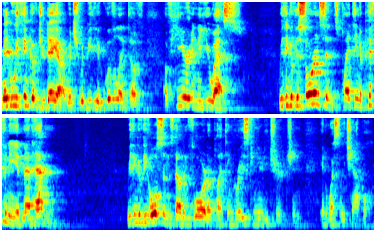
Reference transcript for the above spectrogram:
maybe we think of Judea, which would be the equivalent of, of here in the U.S. We think of the Sorensens planting Epiphany in Manhattan. We think of the Olsons down in Florida planting Grace Community Church in, in Wesley Chapel.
